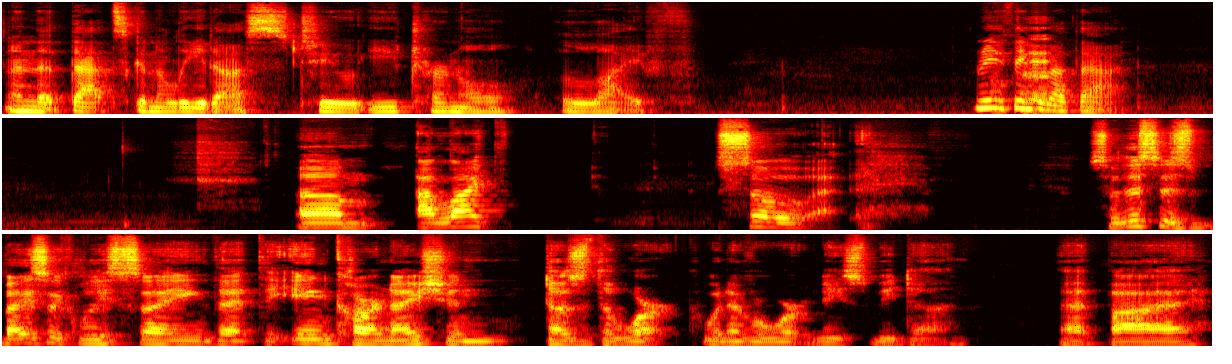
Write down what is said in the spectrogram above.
And that that's going to lead us to eternal life. What do you think about that? Um, I like so. So this is basically saying that the incarnation does the work, whatever work needs to be done. That by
